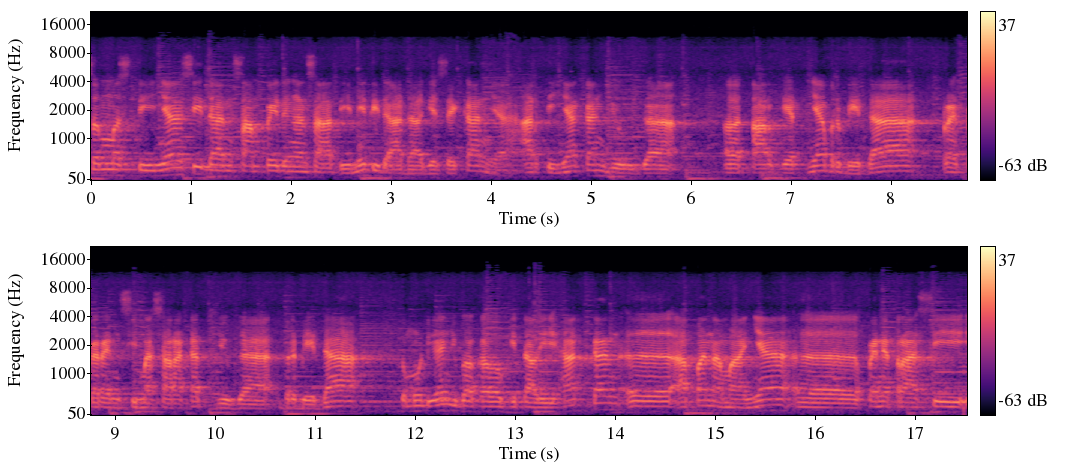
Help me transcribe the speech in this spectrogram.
semestinya sih dan sampai dengan saat ini tidak ada gesekan ya. Artinya kan juga targetnya berbeda, preferensi masyarakat juga berbeda. Kemudian juga kalau kita lihat kan eh, apa namanya eh, penetrasi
